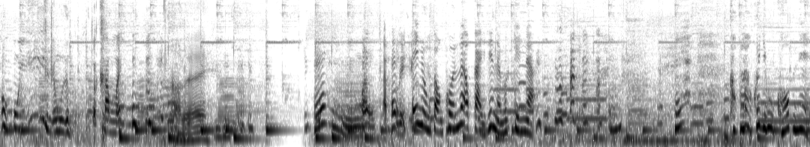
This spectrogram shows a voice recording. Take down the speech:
โอ้ยจะมือจะคำไหมเอาเลยเอ๊ะมันชัดเอ๊ะเลยไอ้หนุ่มสองคนแล้วเอาไก่ที่ไหนมากินเนี่ยเอ๊ะของเราก็อยู่ครบเนี่ย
